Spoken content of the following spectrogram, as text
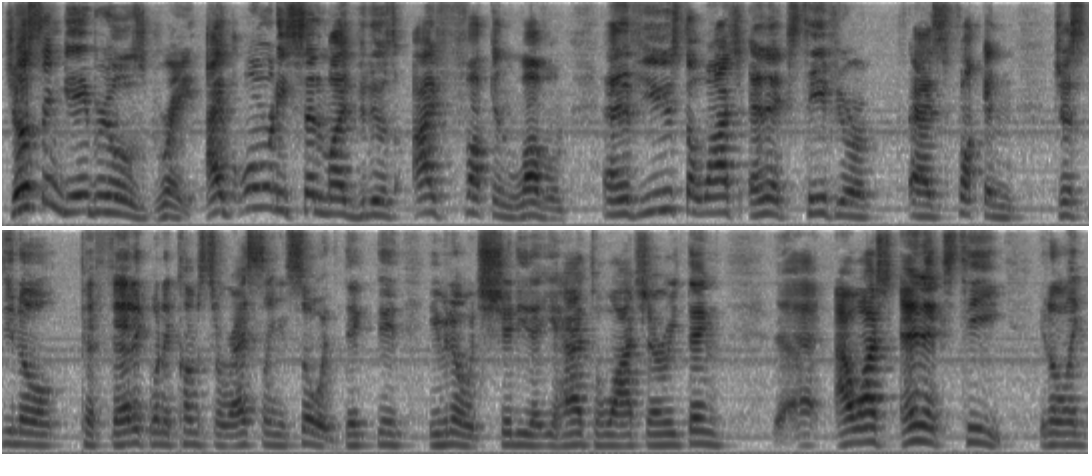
Justin Gabriel is great. I've already said in my videos, I fucking love him. And if you used to watch NXT, if you were as fucking just, you know, pathetic when it comes to wrestling and so addicted, even though it's shitty that you had to watch everything, uh, I watched NXT. You know, like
